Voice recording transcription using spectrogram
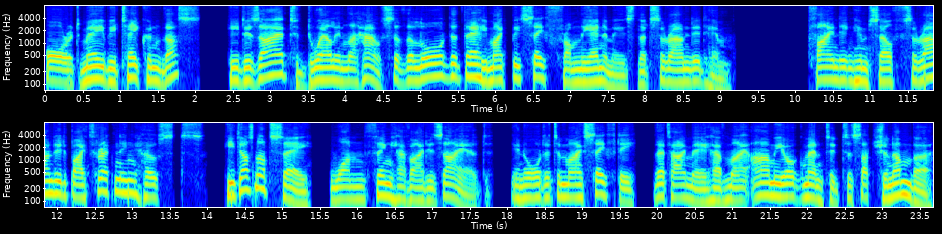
Or it may be taken thus, he desired to dwell in the house of the Lord that there he might be safe from the enemies that surrounded him. Finding himself surrounded by threatening hosts, he does not say, One thing have I desired, in order to my safety, that I may have my army augmented to such a number,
